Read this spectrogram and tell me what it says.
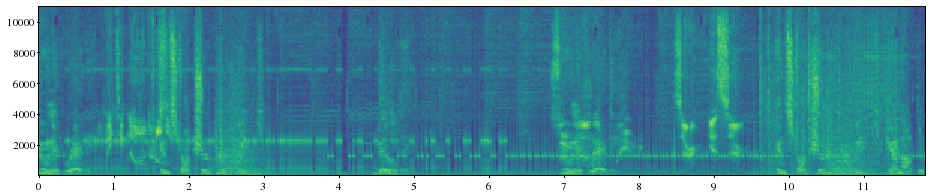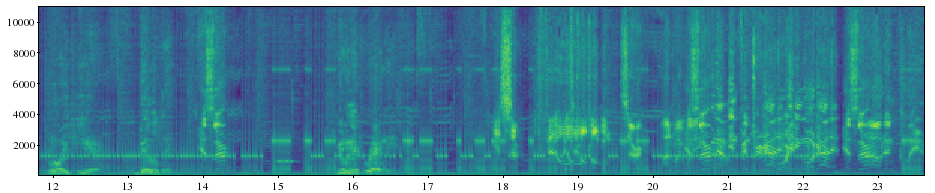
Unit ready. Awaiting no problem. Construction complete. Building. Sir. Unit Out ready. clear. Sir. Yes, sir. Construction complete. Cannot deploy here. Building. Yes, sir. Unit ready. Yes, sir. No problem. Sir. On my way. Yes, sir. Now. Infantry reporting. Waiting order. Got it. Yes, sir. Out and clear.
